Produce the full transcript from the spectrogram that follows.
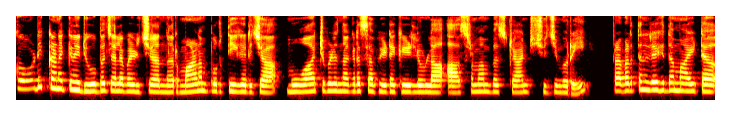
കോടിക്കണക്കിന് രൂപ ചെലവഴിച്ച് നിർമ്മാണം പൂർത്തീകരിച്ച മൂവാറ്റുപുഴ നഗരസഭയുടെ കീഴിലുള്ള ആശ്രമം ബസ് സ്റ്റാൻഡ് ശുചിമുറി പ്രവർത്തനരഹിതമായിട്ട്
